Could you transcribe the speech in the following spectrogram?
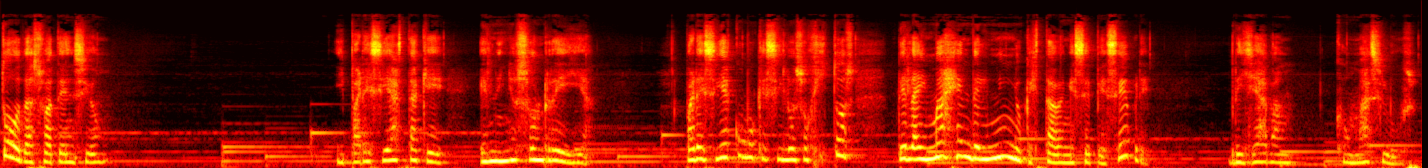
toda su atención. Y parecía hasta que el niño sonreía Parecía como que si los ojitos de la imagen del niño que estaba en ese pesebre brillaban con más luz,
